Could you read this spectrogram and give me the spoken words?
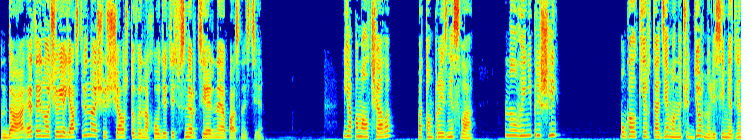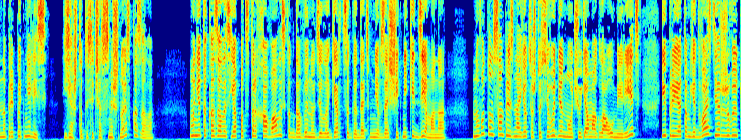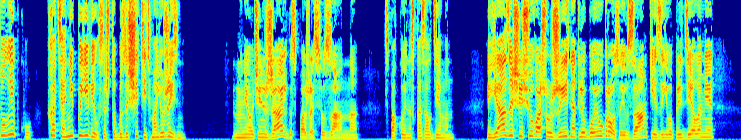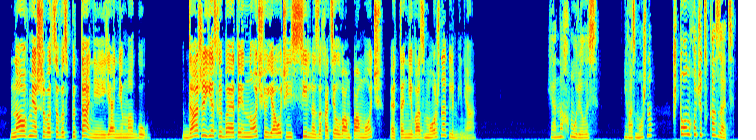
Да, этой ночью я явственно ощущал, что вы находитесь в смертельной опасности». Я помолчала, потом произнесла. «Но вы не пришли». Уголки рта демона чуть дернулись и медленно приподнялись. Я что-то сейчас смешное сказала? Мне-то казалось, я подстраховалась, когда вынудила герцога дать мне в защитники демона. Но вот он сам признается, что сегодня ночью я могла умереть, и при этом едва сдерживает улыбку, хотя не появился, чтобы защитить мою жизнь. «Мне очень жаль, госпожа Сюзанна», — спокойно сказал демон. «Я защищу вашу жизнь от любой угрозы и в замке, и за его пределами, но вмешиваться в испытания я не могу. Даже если бы этой ночью я очень сильно захотел вам помочь, это невозможно для меня». Я нахмурилась. «Невозможно? Что он хочет сказать?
